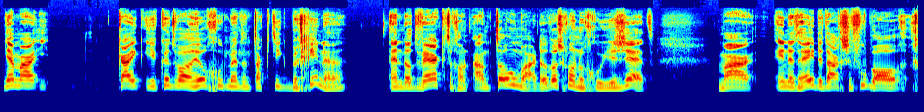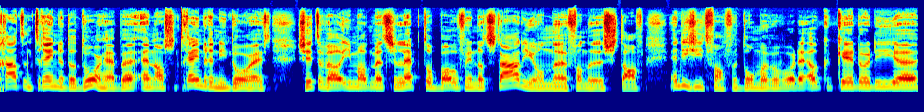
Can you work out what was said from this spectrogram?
Ja, maar kijk, je kunt wel heel goed met een tactiek beginnen... en dat werkte gewoon aantoonbaar. Dat was gewoon een goede zet. Maar in het hedendaagse voetbal gaat een trainer dat doorhebben. En als de trainer het niet doorheeft, zit er wel iemand met zijn laptop boven in dat stadion eh, van de staf. En die ziet van verdomme, we worden elke keer door, die, eh,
